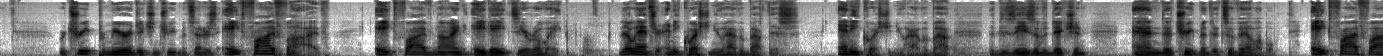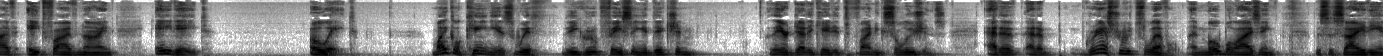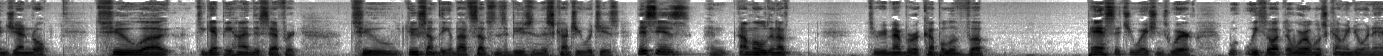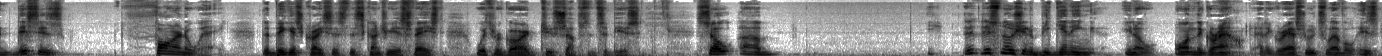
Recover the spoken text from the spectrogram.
Retreat Premier Addiction Treatment Centers, 855 859 8808. They'll answer any question you have about this, any question you have about the disease of addiction and the treatment that's available. 855 859 8808. Michael King is with the group Facing Addiction. They are dedicated to finding solutions at a, at a grassroots level and mobilizing the society in general to, uh, to get behind this effort to do something about substance abuse in this country, which is, this is, and I'm old enough to remember a couple of uh, past situations where w- we thought the world was coming to an end. This is far and away the biggest crisis this country has faced with regard to substance abuse. So, um, th- this notion of beginning, you know, on the ground at a grassroots level is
